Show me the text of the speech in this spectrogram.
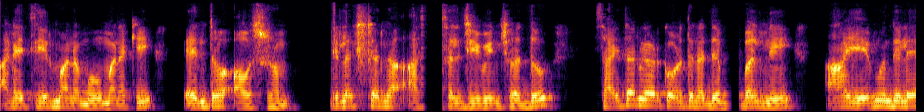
అనే తీర్మానము మనకి ఎంతో అవసరం. నిర్లక్ష్యంగా అసలు జీవించొద్దు. సైతాన్ గారు కొడుతున్న దెబ్బల్ని ఆ ఏముందిలే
